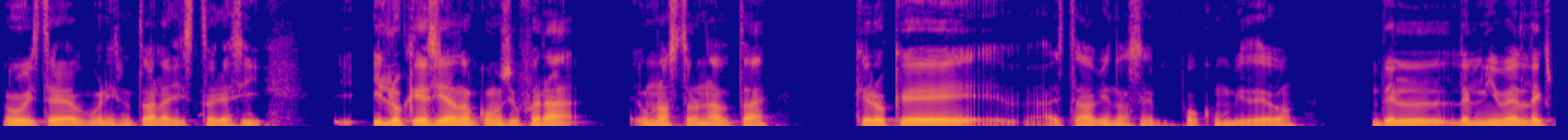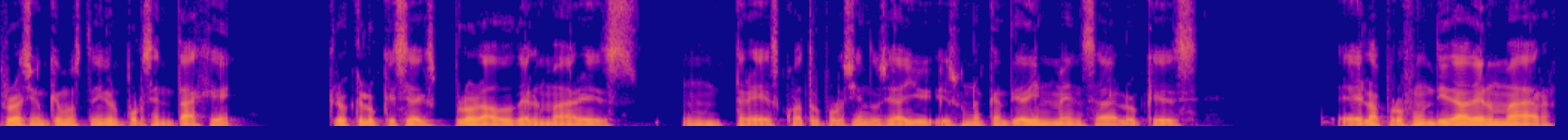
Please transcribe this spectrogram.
Uy, estaría buenísimo todas las historias. Y, y, y lo que decías, ¿no? Como si fuera un astronauta. Creo que estaba viendo hace poco un video del, del nivel de exploración que hemos tenido, el porcentaje. Creo que lo que se ha explorado del mar es un 3, 4%. O sea, hay- es una cantidad inmensa lo que es eh, la profundidad del mar,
